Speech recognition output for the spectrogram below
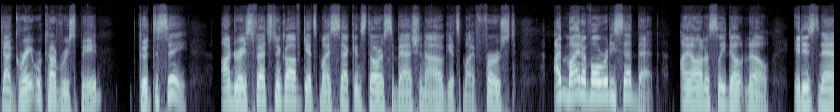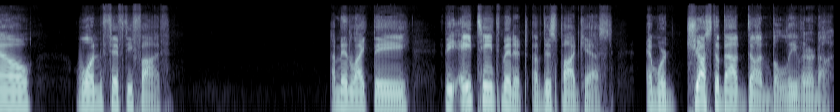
got great recovery speed. Good to see. Andrei Svechnikov gets my second star. Sebastian Aho gets my first. I might have already said that. I honestly don't know. It is now 155. I'm in like the the 18th minute of this podcast, and we're just about done, believe it or not.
